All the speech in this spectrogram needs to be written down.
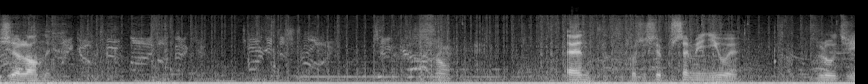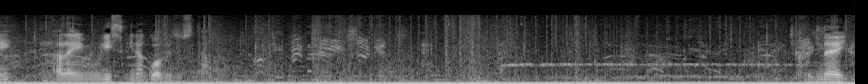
zielonych. Są enty, tylko że się przemieniły w ludzi, ale im liski na głowie zostały. Grenade.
